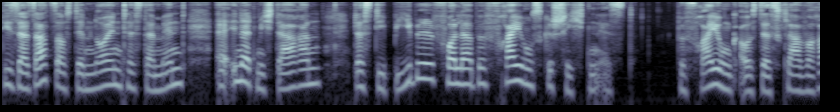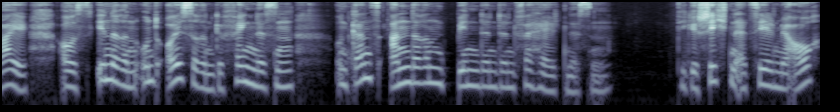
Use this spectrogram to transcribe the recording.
Dieser Satz aus dem Neuen Testament erinnert mich daran, dass die Bibel voller Befreiungsgeschichten ist. Befreiung aus der Sklaverei, aus inneren und äußeren Gefängnissen und ganz anderen bindenden Verhältnissen. Die Geschichten erzählen mir auch,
